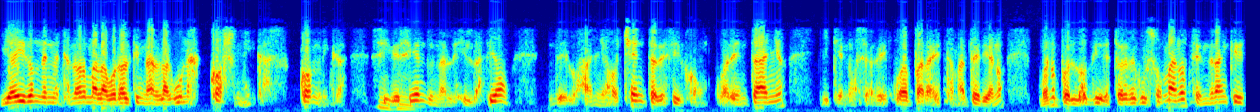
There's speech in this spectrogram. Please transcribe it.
Y ahí donde nuestra norma laboral tiene unas lagunas cósmicas, cósmicas. Sigue siendo una legislación de los años 80, es decir, con 40 años, y que no se adecua para esta materia, ¿no? Bueno, pues los directores de recursos humanos tendrán que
